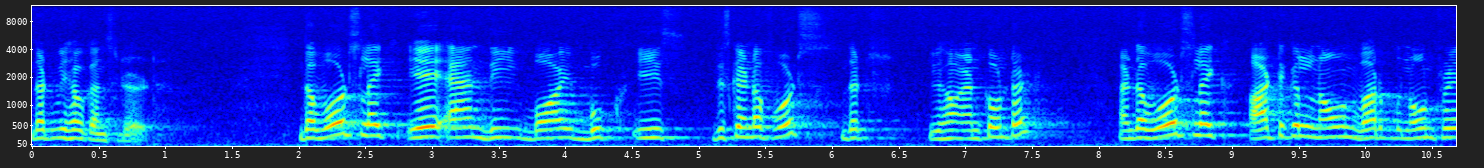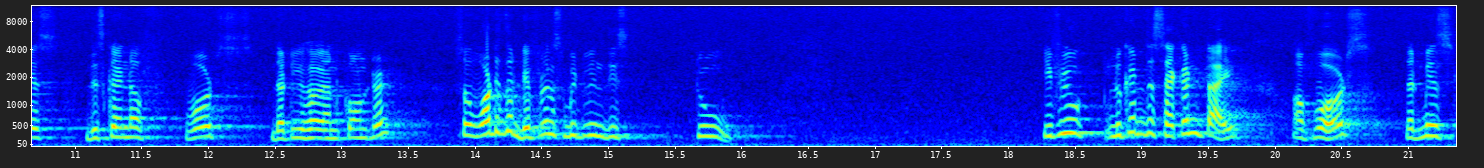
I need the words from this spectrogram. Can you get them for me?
that we have considered. The words like a and the, boy, book, is this kind of words that you have encountered and the words like article, noun, verb, noun phrase, this kind of words that you have encountered. So, what is the difference between these two? If you look at the second type of words that means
